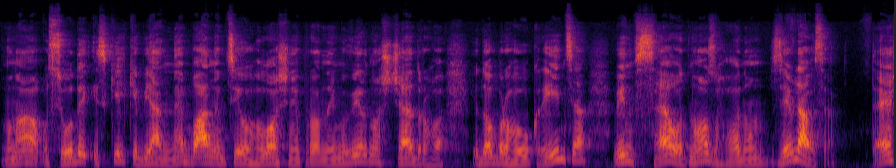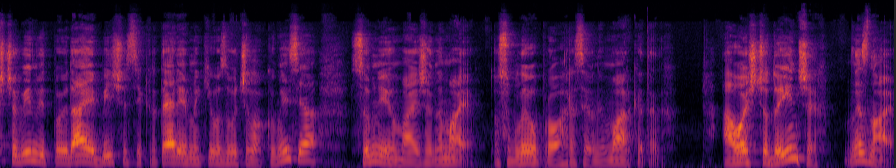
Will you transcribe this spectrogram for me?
Вона усюди, і скільки б я не банив ці оголошення про неймовірно щедрого і доброго українця, він все одно згодом з'являвся. Те, що він відповідає більшості критеріям, які озвучила комісія, сумнівів майже немає, особливо про агресивний маркетинг. А ось щодо інших, не знаю.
